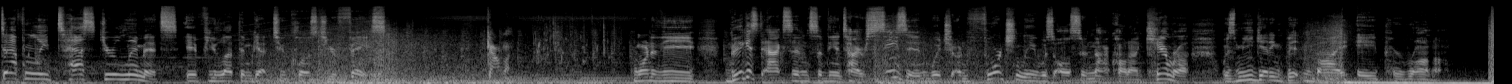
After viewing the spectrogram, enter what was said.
definitely test your limits if you let them get too close to your face. Got one. One of the biggest accidents of the entire season, which unfortunately was also not caught on camera, was me getting bitten by a piranha. The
